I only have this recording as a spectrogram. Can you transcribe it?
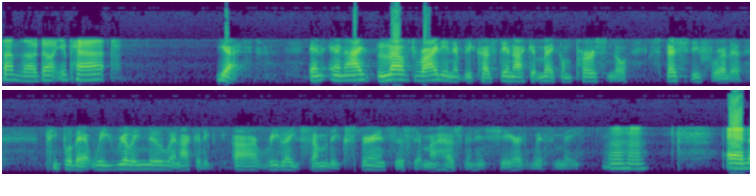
some, though, don't you, Pat? Yes. And and I loved writing it because then I could make them personal, especially for the people that we really knew, and I could uh, relate some of the experiences that my husband had shared with me. Mhm. And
